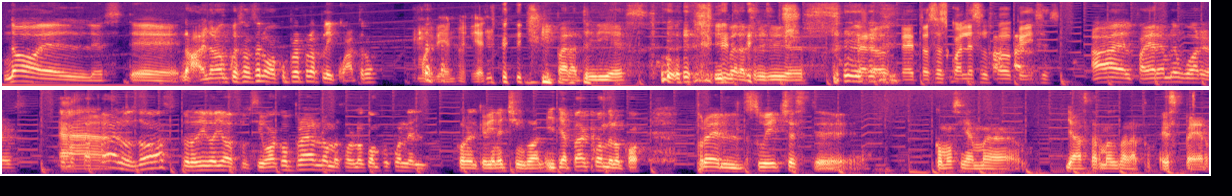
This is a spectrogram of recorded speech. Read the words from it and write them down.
no, el este, no, el Dragon Quest 11 lo voy a comprar para Play 4 Muy bien, muy bien. y para 3DS. y para 3DS. Pero entonces, ¿cuál es el juego que dices? Ah, el Fire Emblem Warriors. Ah. está para los dos, pero digo yo, pues si voy a comprarlo, mejor lo compro con el, con el que viene chingón. Y ya para cuando lo compre el Switch, este. ¿Cómo se llama? Ya va a estar más barato. Espero.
